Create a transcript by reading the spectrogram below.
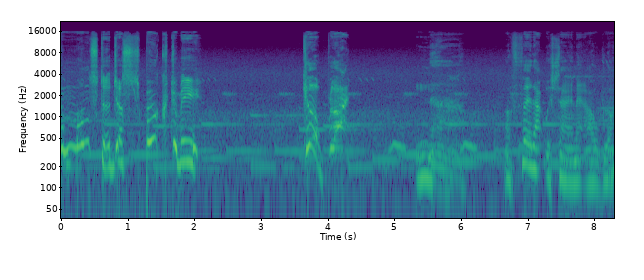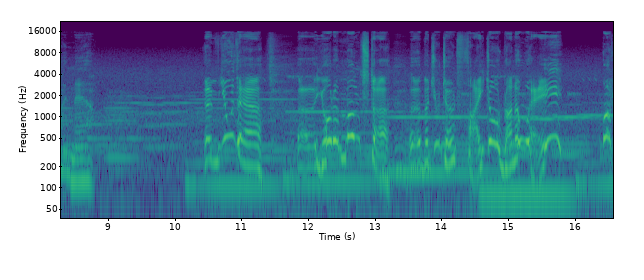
A monster just spooked to me. Cool, blight. No, I'm fed up with saying that old line now. Have you there? Uh, you're a monster, uh, but you don't fight or run away? What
